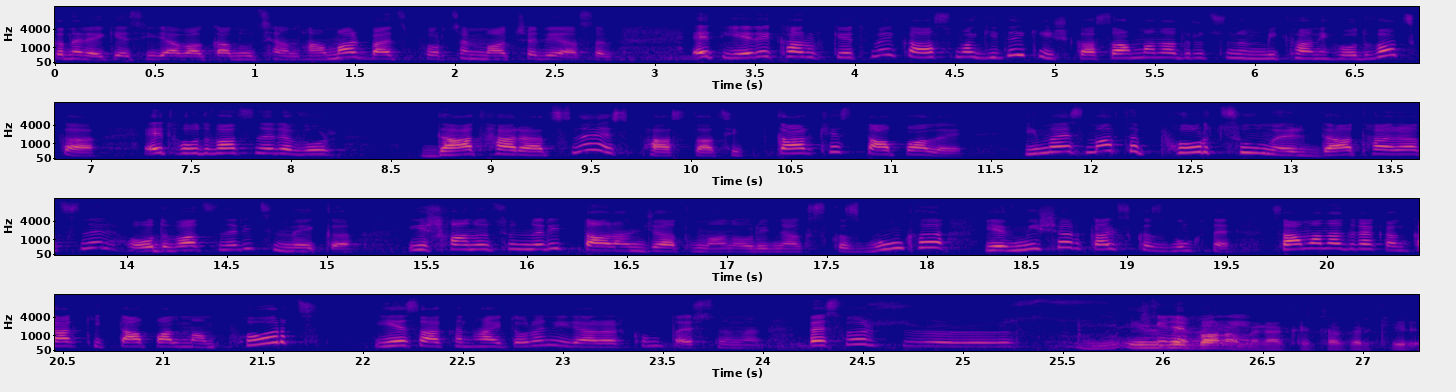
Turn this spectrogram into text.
կներեք, ես իրավականության համար, բայց փորձեմ մաչելի ասել։ Այդ 300 կետ 1-ը ասма գիտեք ինչ կա, սահմանադրությունում մի քանի հոդված կա, այդ հոդվածները, որ դաթարացնես փաստացի, կարքես տապալ է։ Հիմա այս մարդը փորձում էր դաթարացնել հոդվածներից մեկը՝ իշխանությունների տարանջատման օրինակ սկզբունքը եւ մի շարք այլ սկզբունքներ։ Սահմանադրական կարգի տապալման փորձ ես ակնհայտորեն իրարարքում տեսնում եմ։ Պես որ ինձ մի բան ամենակ հետաքրքիր,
